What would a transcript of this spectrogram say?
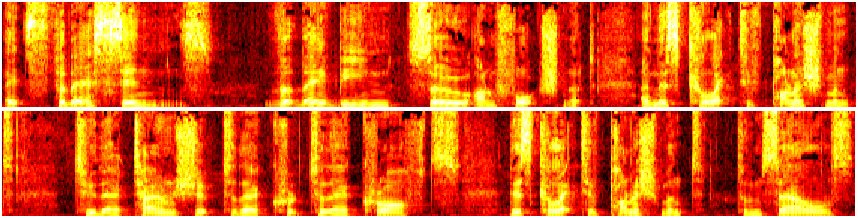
it's for their sins that they've been so unfortunate. And this collective punishment to their township, to their, to their crofts, this collective punishment to themselves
